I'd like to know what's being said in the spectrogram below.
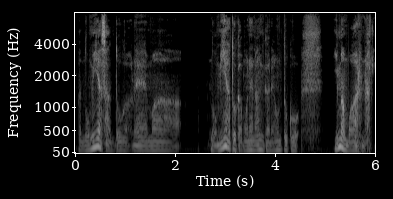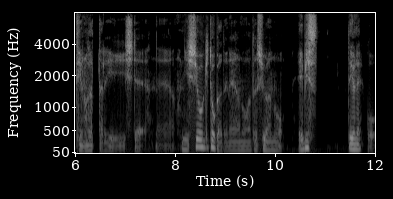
まあ、飲み屋さんとかね、まあ、飲み屋とかもね、なんかね、ほんとこう、今もあるなっていうのがあったりして、ね、西荻とかでね、あの、私はあの、恵比寿っていうね、こ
